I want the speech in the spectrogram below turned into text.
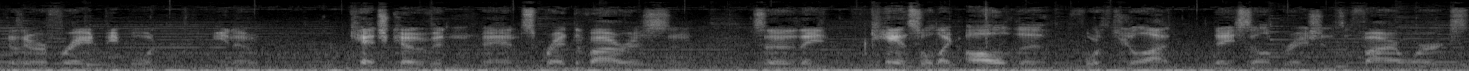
because they were afraid people would, you know, catch COVID and, and spread the virus. And so they canceled like all the Fourth of July Day celebrations, the fireworks,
